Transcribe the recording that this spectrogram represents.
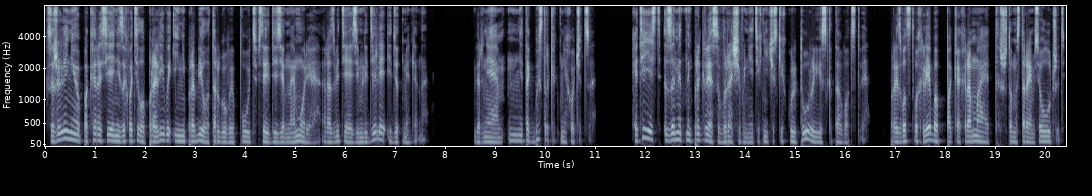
К сожалению, пока Россия не захватила проливы и не пробила торговый путь в Средиземное море, развитие земледелия идет медленно. Вернее, не так быстро, как мне хочется. Хотя есть заметный прогресс в выращивании технических культур и скотоводстве. Производство хлеба пока хромает, что мы стараемся улучшить.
